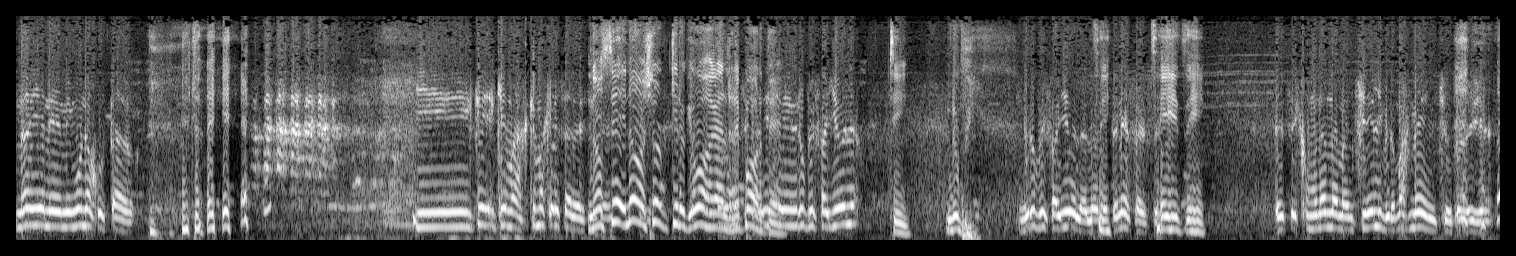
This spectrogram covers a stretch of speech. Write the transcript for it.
No ni- ninguno ajustado. Está bien. ¿Y qué, qué más? ¿Qué más querés saber? No sé, no, yo quiero que vos hagas el Dice reporte. Grupo y Fayola. Sí. Grupi. Grupo y Fayola, lo Sí. tenés a ese. Sí, sí. Ese es como un anda Manchinelli, pero más mencho todavía.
